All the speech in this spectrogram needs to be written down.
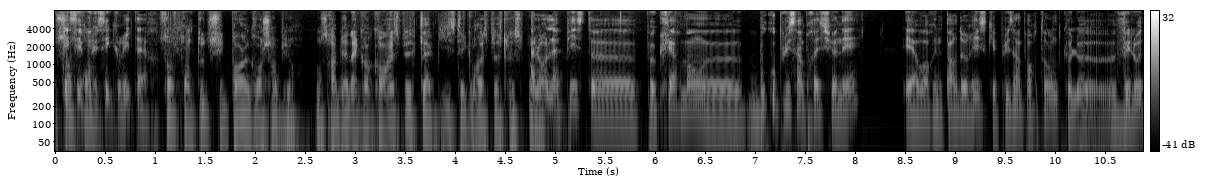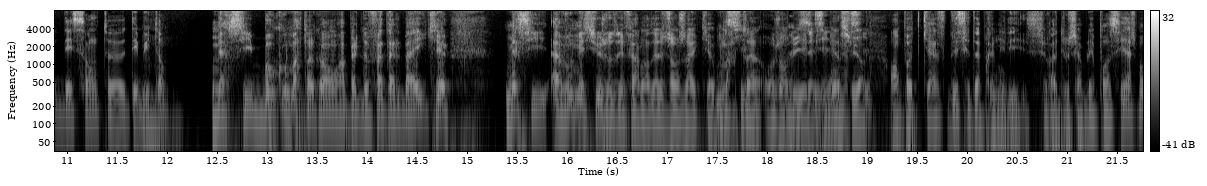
Sans c'est plus sécuritaire. sans se prendre tout de suite pour un grand champion. On sera bien d'accord qu'on respecte la piste et qu'on respecte le sport. Alors la piste euh, peut clairement euh, beaucoup plus impressionner et avoir une part de risque qui est plus importante que le vélo de descente euh, débutant. Merci beaucoup Martin Coiron, on rappelle de Fatal Bike. Merci à vous messieurs José Fernandez, Jean-Jacques. Martin aujourd'hui et bien merci. sûr en podcast dès cet après-midi sur radiochablais.ch. Bon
